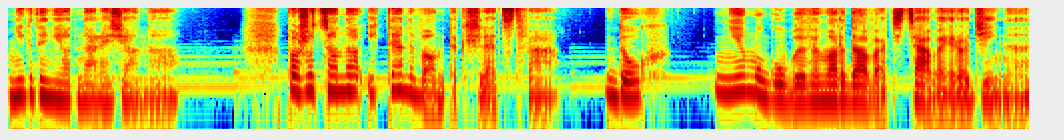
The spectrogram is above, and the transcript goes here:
nigdy nie odnaleziono. Porzucono i ten wątek śledztwa. Duch nie mógłby wymordować całej rodziny.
